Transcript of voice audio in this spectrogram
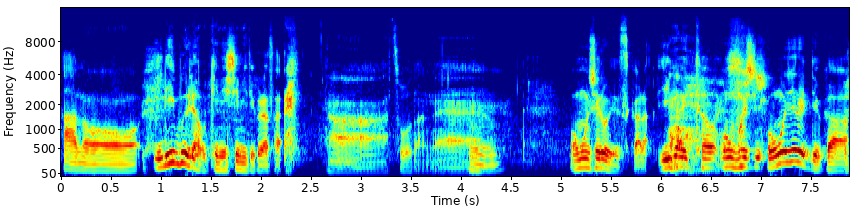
あのリブラを気にしてみてください、ああそうだね、うん、面白いですから。意外と面白い面白いっていうか、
